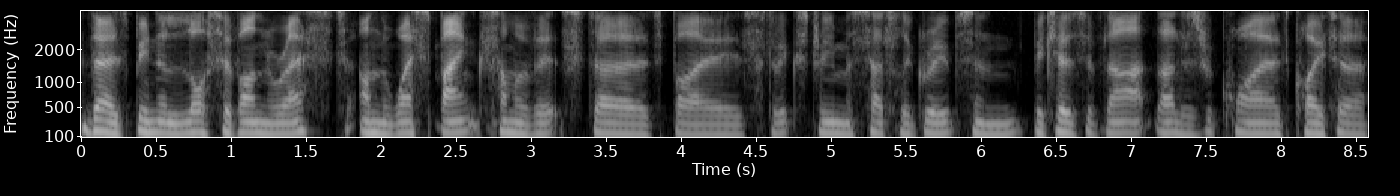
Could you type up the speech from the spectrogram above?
There's been a lot of unrest on the West Bank, some of it stirred by sort of extremist settler groups, and because of that, that has required quite a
